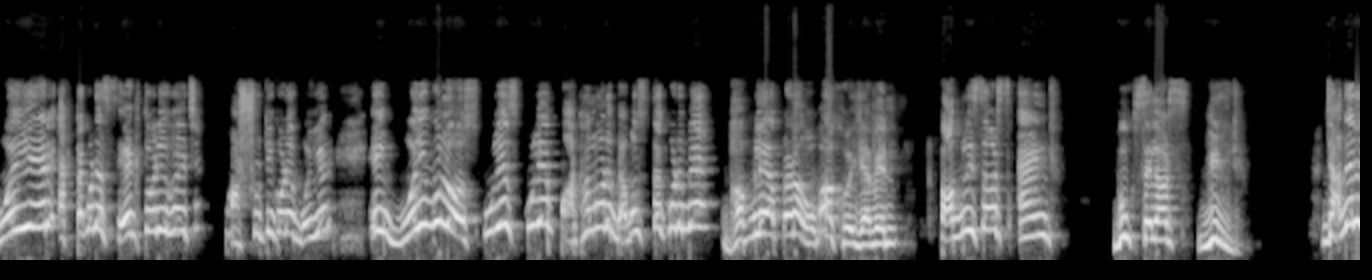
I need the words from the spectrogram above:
বইয়ের একটা করে সেট তৈরি হয়েছে, পাঁচশোটি করে বইয়ের। এই বইগুলো স্কুলে স্কুলে পাঠানোর ব্যবস্থা করবে ভাবলে আপনারা অবাক হয়ে যাবেন। Publishers and book sellers guild যাদের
